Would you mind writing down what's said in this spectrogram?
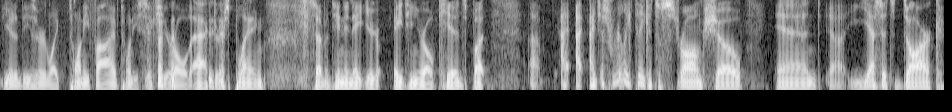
you know these are like 25, 26 year old actors playing 17 and 8 year, 18 year old kids, but I, I just really think it's a strong show. And uh, yes, it's dark.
